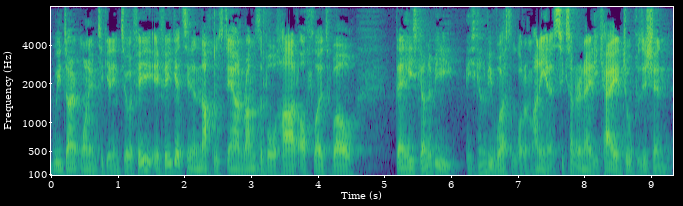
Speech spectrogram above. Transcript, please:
we don't want him to get into. If he if he gets in and knuckles down, runs the ball hard, offloads well, then he's gonna be he's gonna be worth a lot of money. And at 680k dual position,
